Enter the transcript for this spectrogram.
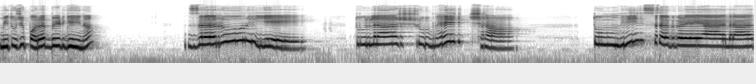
मी तुझी परत भेट घेईन. जरूर ये. तुला शुभेच्छा. तुम्ही सगळे आलात.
